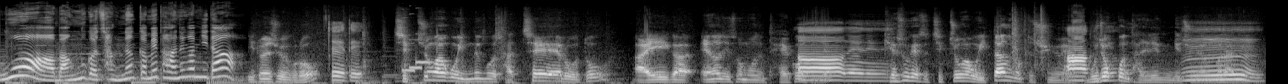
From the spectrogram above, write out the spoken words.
우와 망무가 장난감에 반응합니다. 이런 식으로 네네. 집중하고 있는 것 자체로도 아이가 에너지 소모는 되거든요. 아 네네. 계속해서 집중하고 있다는 것도 중요해요. 아, 무조건 달리는 게 중요한 건 아니에요. 음.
